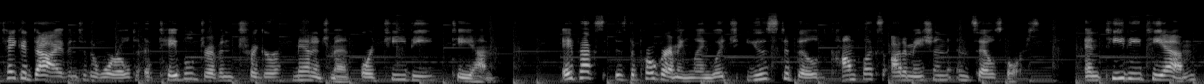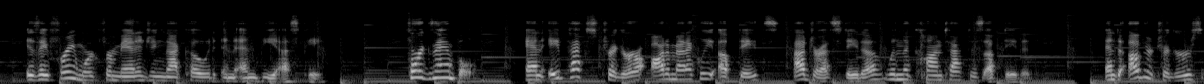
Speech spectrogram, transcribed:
take a dive into the world of table-driven trigger management, or TDTM. Apex is the programming language used to build complex automation in Salesforce, and TDTM is a framework for managing that code in NPSP. For example, an Apex trigger automatically updates address data when the contact is updated, and other triggers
